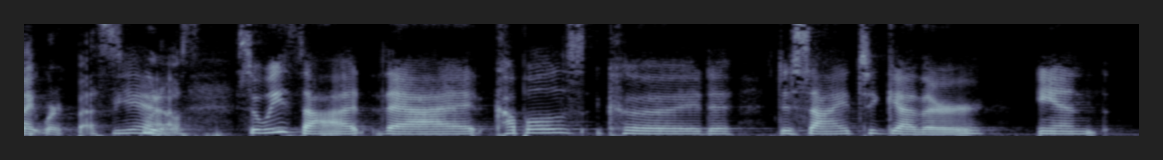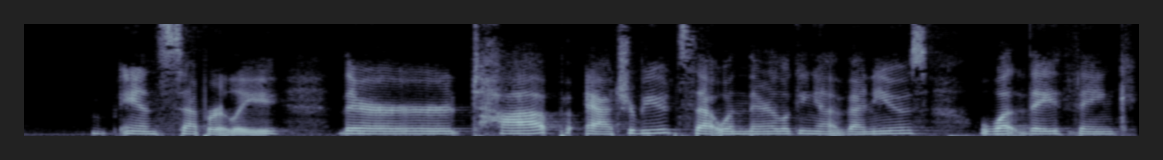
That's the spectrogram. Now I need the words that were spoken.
might work best. Yeah. Who knows? So we thought that couples could decide together and and separately their top attributes that when they're looking at venues, what they think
